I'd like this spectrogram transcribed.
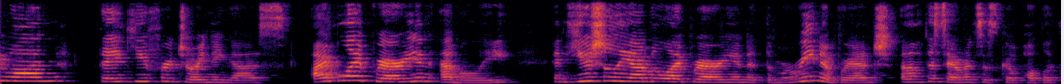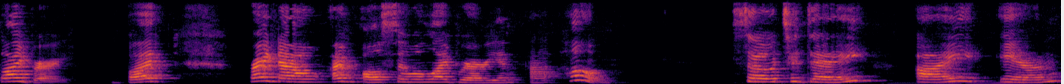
everyone! Thank you for joining us. I'm librarian Emily, and usually I'm a librarian at the Marina branch of the San Francisco Public Library. But right now, I'm also a librarian at home. So today, I and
